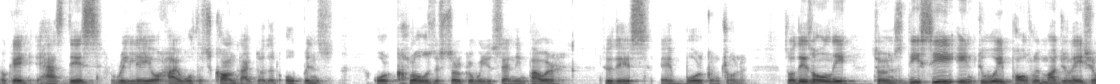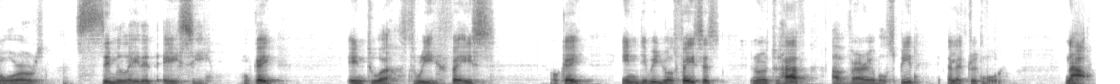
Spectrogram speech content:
Okay, it has this relay or high voltage contactor that opens or close the circuit when you're sending power to this uh, board controller. So this only turns DC into a pulse width modulation or simulated AC, okay? Into a three-phase, okay? Individual phases in order to have a variable speed electric motor. Now,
